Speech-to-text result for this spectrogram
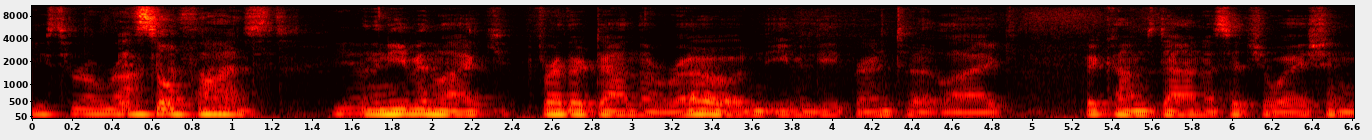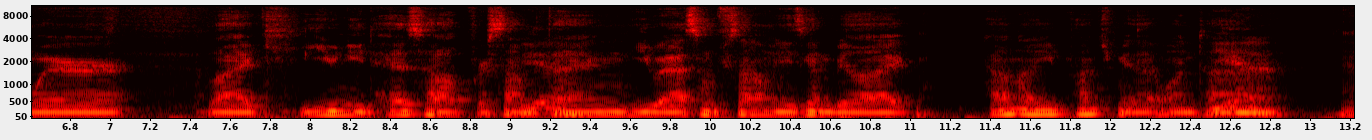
you throw a rock. it's so in a pond. fast. Yeah. And then even like further down the road, even deeper into it, like if it comes down to a situation where like you need his help for something, you ask him for something, he's gonna be like, "Hell no, you punched me that one time." Yeah. Yeah.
